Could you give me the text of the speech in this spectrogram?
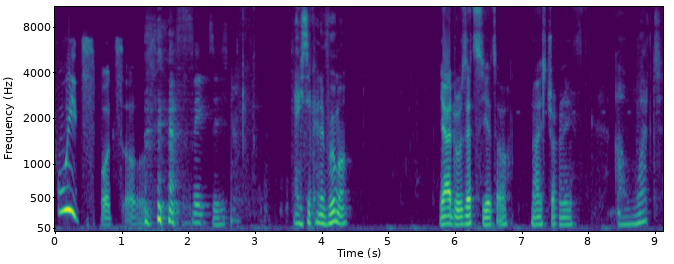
Sweet Spots aus. Fick dich. Ey, ich sehe keine Würmer. Ja, du setzt sie jetzt auch. Nice, Johnny. Ah, what?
